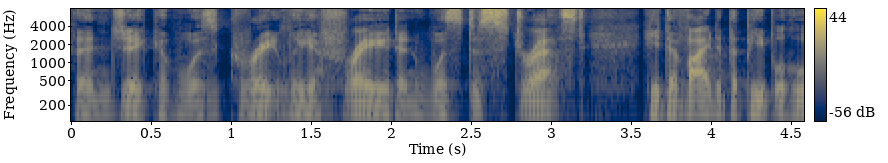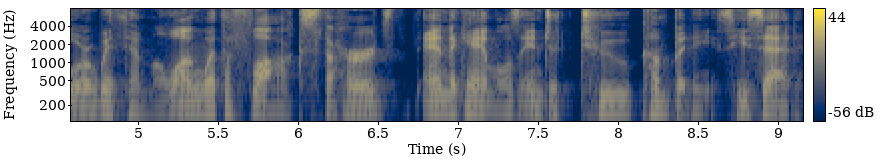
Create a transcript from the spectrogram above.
Then Jacob was greatly afraid and was distressed. He divided the people who were with him, along with the flocks, the herds, and the camels, into two companies. He said,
